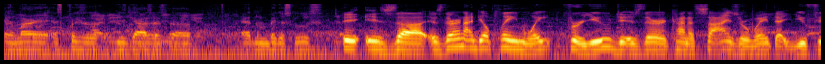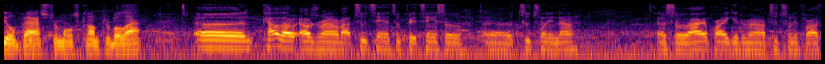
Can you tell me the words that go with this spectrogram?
and learn as quick as these guys as, uh, at them bigger schools. Is uh, is there an ideal playing weight for you? Is there a kind of size or weight that you feel best or most comfortable at? Uh, college, I was around about 210, 215, so uh, 220 now. Uh, so I probably get around 225,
